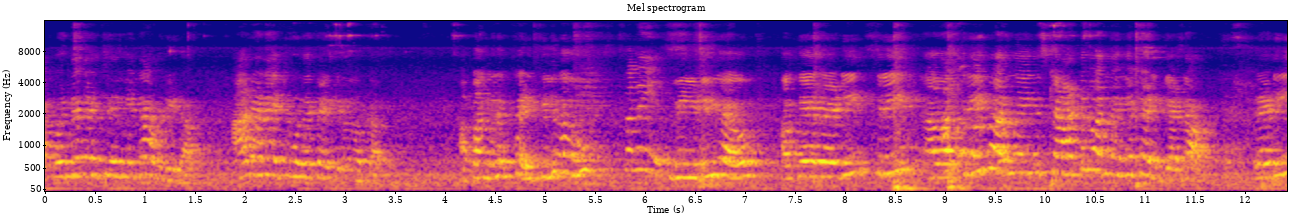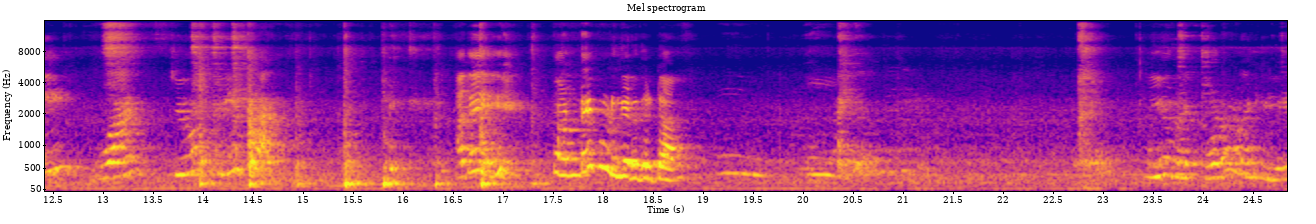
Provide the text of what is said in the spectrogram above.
അപ്പൂന്റെ കഴിച്ചു കഴിഞ്ഞിട്ട് അവിടെ ഇടാം. ആരാണ് ഏറ്റവും കൂടുതൽ കഴിക്കുന്നത് നോക്കാം. അപ്പൊ അങ്ങനെ കഴിക്കലാവും. വീഡിയോ ആവും. ഓക്കെ റെഡി ത്രീ ത്രീ പറഞ്ഞു കഴിഞ്ഞാൽ സ്റ്റാർട്ട് പറഞ്ഞു കഴിഞ്ഞാൽ കഴിക്കാം കേട്ടോ. Ready one two three start അതെ തൊണ്ടേ കുടുങ്ങരുത് കേട്ടോ അയ്യോ റെക്കോർഡ് ഓണാക്കില്ലേ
